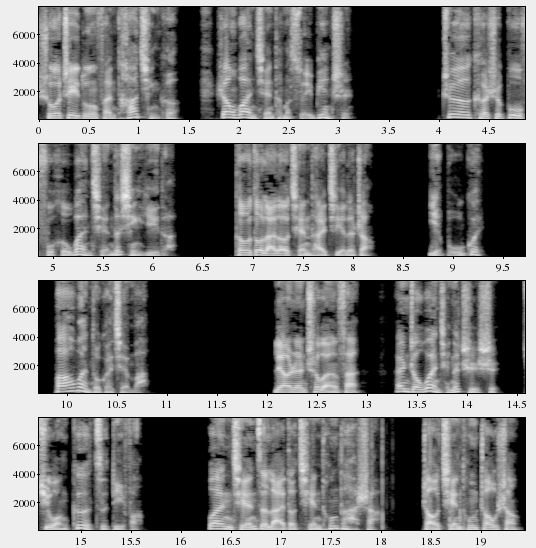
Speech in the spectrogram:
说这顿饭他请客，让万钱他们随便吃。这可是不符合万钱的心意的。偷偷来到前台结了账，也不贵，八万多块钱吧。两人吃完饭，按照万钱的指示去往各自地方。万钱则来到钱通大厦，找钱通招商。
